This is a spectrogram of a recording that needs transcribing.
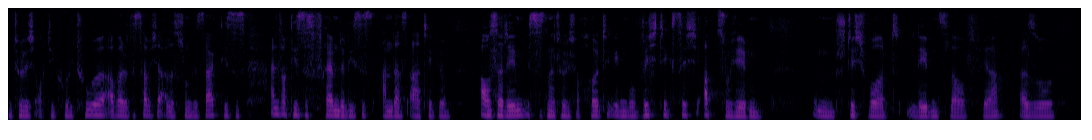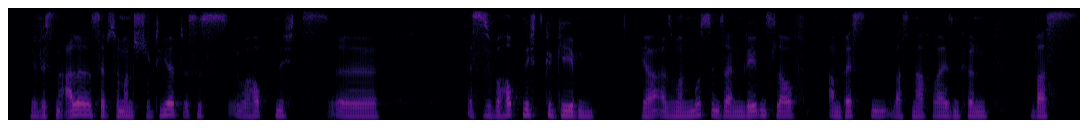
Natürlich auch die Kultur, aber das habe ich ja alles schon gesagt. Dieses, einfach dieses Fremde, dieses Andersartige. Außerdem ist es natürlich auch heute irgendwo wichtig, sich abzuheben. Im Stichwort Lebenslauf, ja. Also wir wissen alle, selbst wenn man studiert, ist es überhaupt nichts, äh, es ist überhaupt nichts gegeben. Ja, also man muss in seinem Lebenslauf am besten was nachweisen können, was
